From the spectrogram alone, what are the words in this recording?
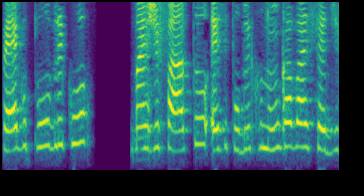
pega o público, mas de fato esse público nunca vai ser de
